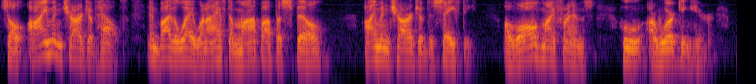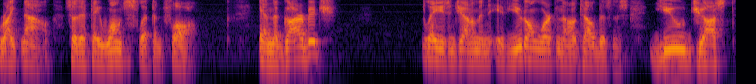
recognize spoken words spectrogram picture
So I'm in charge of health. And by the way, when I have to mop up a spill, I'm in charge of the safety of all of my friends who are working here right now so that they won't slip and fall. And the garbage, ladies and gentlemen, if you don't work in the hotel business, you just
